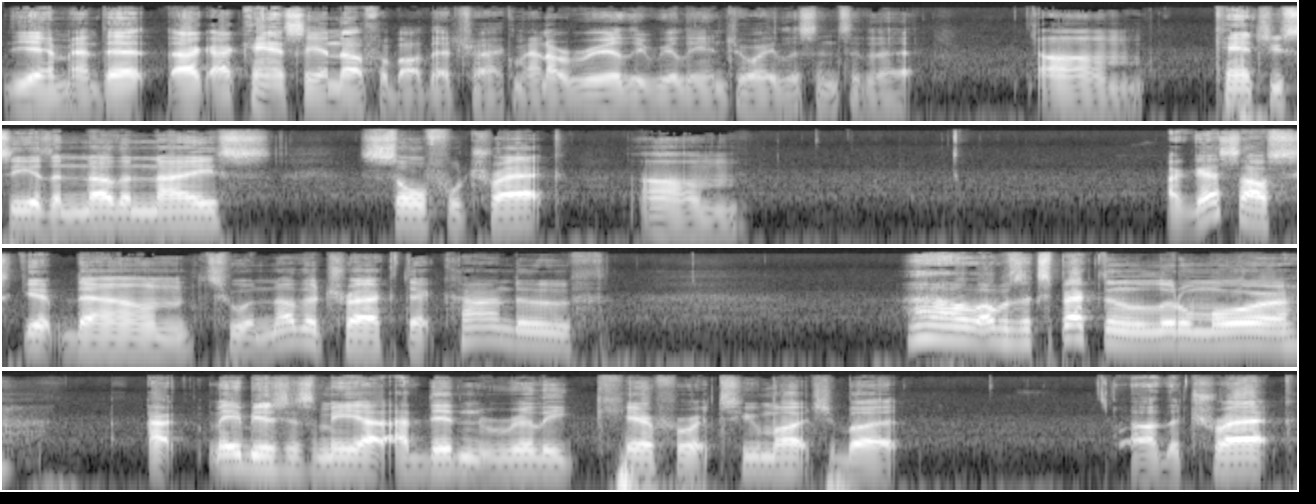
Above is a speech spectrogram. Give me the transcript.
yeah, man, that I, I can't say enough about that track, man. I really really enjoy listening to that. Um, can't you see is another nice soulful track. Um, I guess I'll skip down to another track that kind of. Oh, I was expecting a little more. I, maybe it's just me. I, I, didn't really care for it too much, but uh, the track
